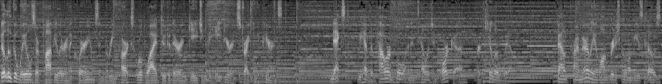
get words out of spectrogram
Beluga whales are popular in aquariums and marine parks worldwide due to their engaging behavior and striking appearance. Next, we have the powerful and intelligent orca, or killer whale. Found primarily along British Columbia's coast,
